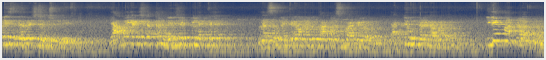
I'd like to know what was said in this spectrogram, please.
ప్లేస్ రిజర్వేషన్ వచ్చింది. యాభై ఏడు శాతం బీజేపీ లెక్కలే. నర్సం ఎక్కడే ఉన్నాడు కాంగ్రెస్ పార్టీలో యాక్టివ్ ఉంటాడు కాబట్టి ఇదే మాట్లాడుతున్నాం.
